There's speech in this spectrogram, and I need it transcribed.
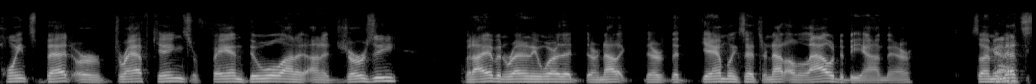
PointsBet or DraftKings or FanDuel on a on a jersey but I haven't read anywhere that they're not they're that gambling sites are not allowed to be on there. So I mean yeah. that's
